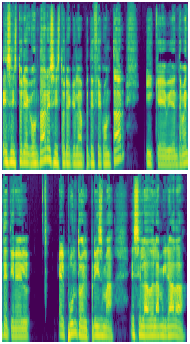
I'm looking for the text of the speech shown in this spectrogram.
esa historia que contar, esa historia que le apetece contar y que evidentemente tiene el, el punto, el prisma, ese lado de la mirada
